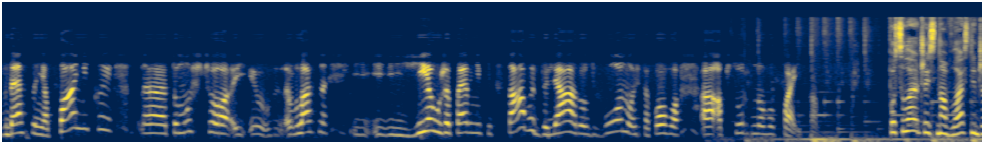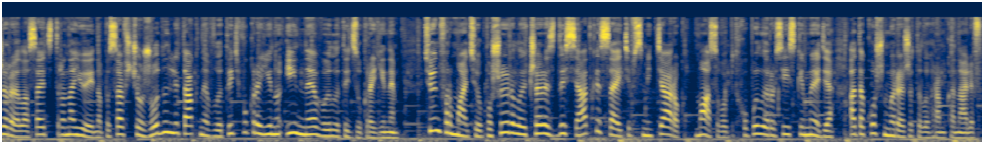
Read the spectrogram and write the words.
внесення паніки, е, тому що власне є вже певні підстави для розгону ось такого абсурдного фейка. Посилаючись на власні джерела, сайт Страна.ua написав, що жоден літак не влетить в Україну і не вилетить з України. Цю інформацію поширили через десятки сайтів сміттярок, масово підхопили російські медіа, а також мережі телеграм-каналів.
